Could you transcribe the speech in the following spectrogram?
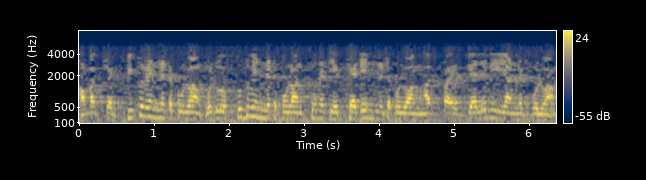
හමච්ච පිපුරෙන්නට පුළුවන්, ඔළුව කුඩු වෙන්නට පුළුවන්, තුනටිය කැඩෙන්නට පුළුවන්, අත්පය ගැලවී යන්නට පුළුවන්.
